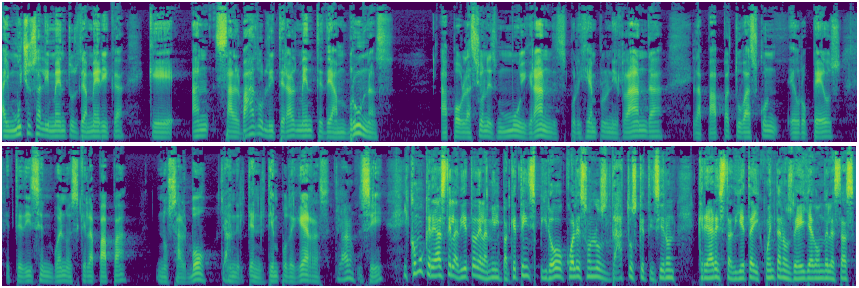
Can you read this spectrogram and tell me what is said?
hay muchos alimentos de América que han salvado literalmente de hambrunas a poblaciones muy grandes. Por ejemplo, en Irlanda, la papa, tú vas con europeos, te dicen, bueno, es que la papa nos salvó Ya. en el, en el tiempo de guerras. Claro. Sí. ¿Y cómo creaste la dieta de la milpa? ¿Qué te inspiró? ¿Cuáles son los datos que te hicieron crear esta dieta? Y cuéntanos de ella, dónde la estás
